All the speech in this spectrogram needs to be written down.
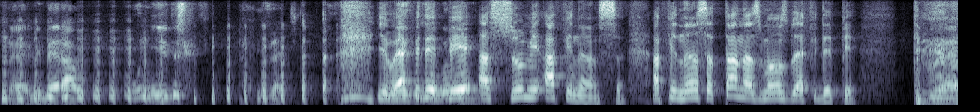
né, liberal, unidos. E o FDP assume a finança. A finança está nas mãos do FDP. Né?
